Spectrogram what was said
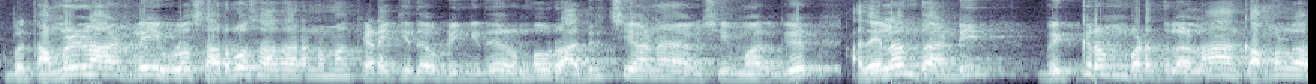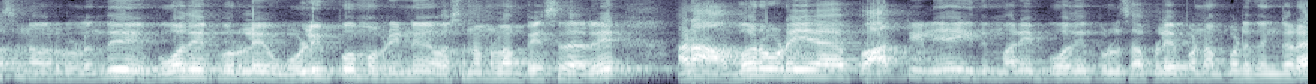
இப்போ தமிழ்நாட்டிலே இவ்வளவு சர்வசாதாரணமாக கிடைக்குது அப்படிங்கிறது ரொம்ப ஒரு அதிர்ச்சியான விஷயமா இருக்கு. அதையெல்லாம் தாண்டி விக்ரம் படத்துலலாம் கமல்ஹாசன் அவர்கள் வந்து போதைப் பொருளை ஒழிப்போம் அப்படின்னு வசனமெல்லாம் பேசுறாரு. ஆனா அவருடைய பார்ட்டிலேயே இது மாதிரி போதைப் பொருள் சப்ளை பண்ணப்படுதுங்கிற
